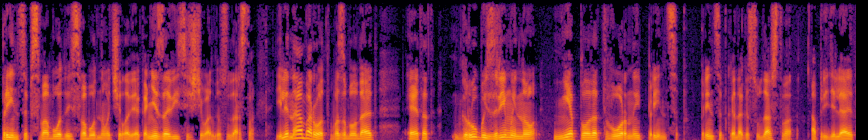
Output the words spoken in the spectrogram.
принцип свободы свободного человека, не зависящего от государства, или наоборот, возобладает этот грубый, зримый, но неплодотворный принцип. Принцип, когда государство определяет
